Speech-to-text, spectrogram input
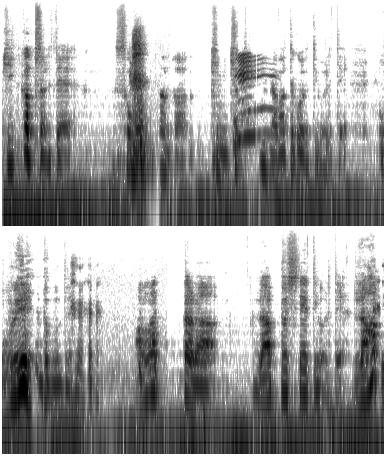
ピックアップされて、そこ、なんか、君ちょっと上がってこいよって言われて、俺？と思って、上がったら、ラップしてって言われて、ラップ？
